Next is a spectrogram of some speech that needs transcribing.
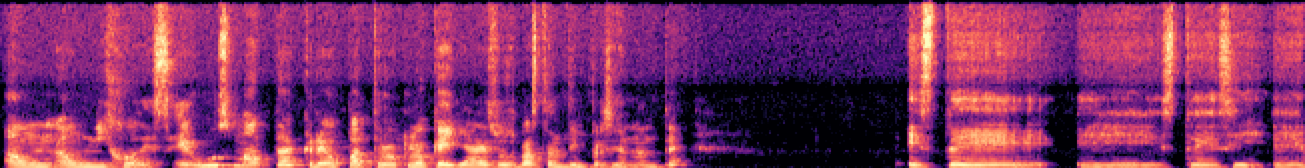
a un, a un hijo de Zeus mata, creo Patroclo, que ya eso es bastante impresionante este, este, sí, eh,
